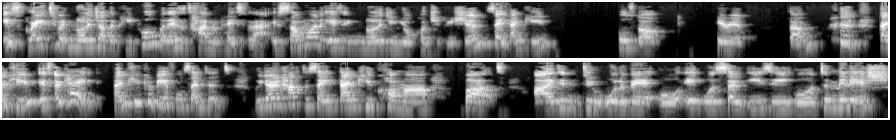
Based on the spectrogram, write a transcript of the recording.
It's great to acknowledge other people, but there's a time and place for that. If someone is acknowledging your contribution, say thank you, full stop, period, done. thank you. It's okay. Thank you can be a full sentence. We don't have to say thank you, comma, but I didn't do all of it, or it was so easy, or diminish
